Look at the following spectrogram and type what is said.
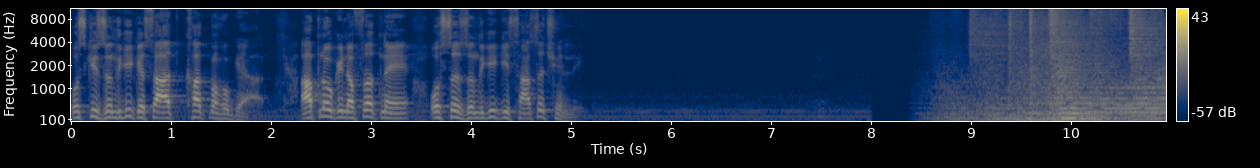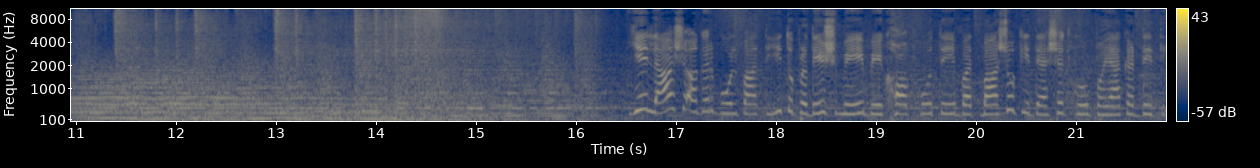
उसकी ज़िंदगी के साथ खत्म हो गया। अपनों की नफरत ने उससे ज़िंदगी की साँसें छीन ली। ये लाश अगर बोल पाती तो प्रदेश में बेखौफ होते, बदमाशों की दहशत को बयां कर देती।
